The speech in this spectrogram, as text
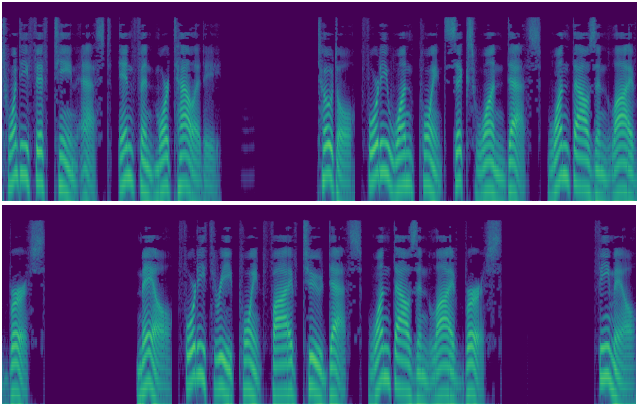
2015 est. Infant mortality Total 41.61 deaths, 1000 live births. Male 43.52 deaths, 1000 live births. Female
